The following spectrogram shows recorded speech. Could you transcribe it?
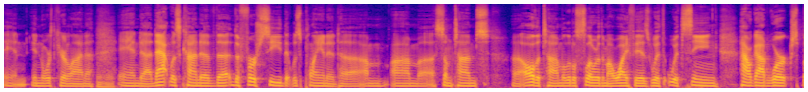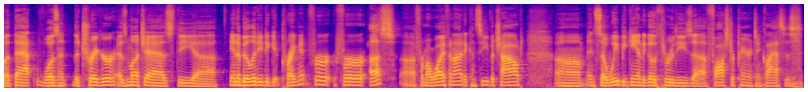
in in North Carolina, mm-hmm. and that was kind of the the first seed that was planted. I'm I'm sometimes uh, all the time, a little slower than my wife is with with seeing how God works. But that wasn't the trigger as much as the uh, inability to get pregnant for for us, uh, for my wife and I to conceive a child. Um, and so we began to go through these uh, foster parenting classes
